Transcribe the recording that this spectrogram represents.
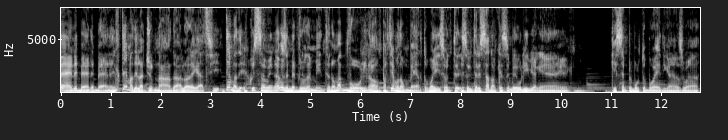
Bene, bene, bene. Il tema della giornata. Allora, ragazzi, il tema di questa è una cosa che mi è venuta in mente, no? Ma voi, no? Partiamo da Umberto. Poi sono, inter- sono interessato anche a sapere Olivia, che, che è sempre molto poetica nella sua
